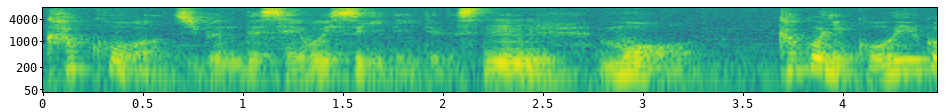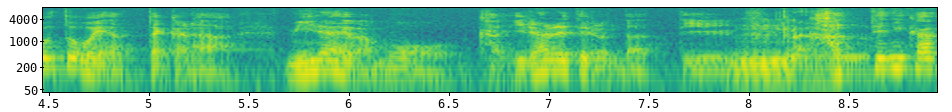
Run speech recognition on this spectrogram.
過去を自分で背負いすぎていてですね、もう過去にこういうことをやったから未来はもう限られてるんだっていうふうに勝手に考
